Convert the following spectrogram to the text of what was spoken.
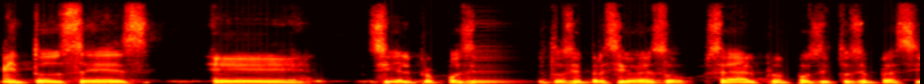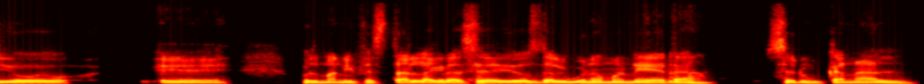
Entonces, eh, sí, el propósito siempre ha sido eso, o sea, el propósito siempre ha sido, eh, pues, manifestar la gracia de Dios de alguna manera, ser un canal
